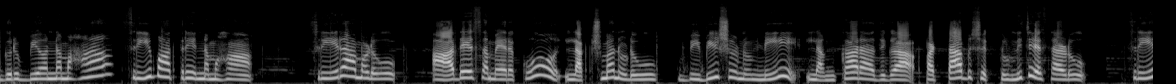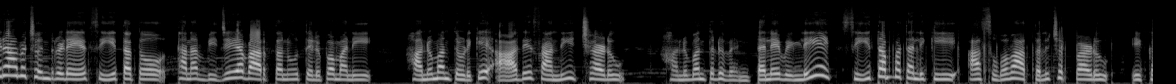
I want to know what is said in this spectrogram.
గురుభ్యో నమ శ్రీమాత్రే నమ. శ్రీరాముడు ఆదేశ మేరకు లక్ష్మణుడు విభీషణుణ్ణి లంకారాజుగా పట్టాభిషక్తుణ్ణి చేశాడు. శ్రీరామచంద్రుడే సీతతో తన విజయ వార్తను తెలుపమని హనుమంతుడికి ఆదేశాన్ని ఇచ్చాడు. హనుమంతుడు వెంటనే వెళ్ళి సీతమ్మ తల్లికి ఆ శుభవార్తలు చెప్పాడు. ఇక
